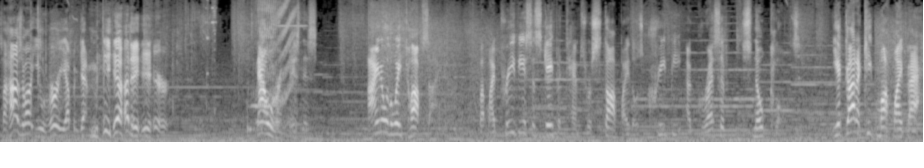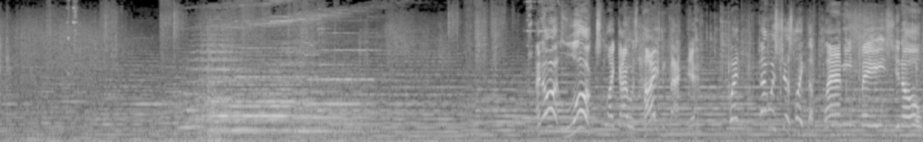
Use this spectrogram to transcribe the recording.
So how's about you hurry up and get me out of here? Now we're in business. I know the way topside, but my previous escape attempts were stopped by those creepy, aggressive snow clones. You gotta keep them off my back. I know it looks like I was hiding back there, but that was just like the planning phase, you know?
